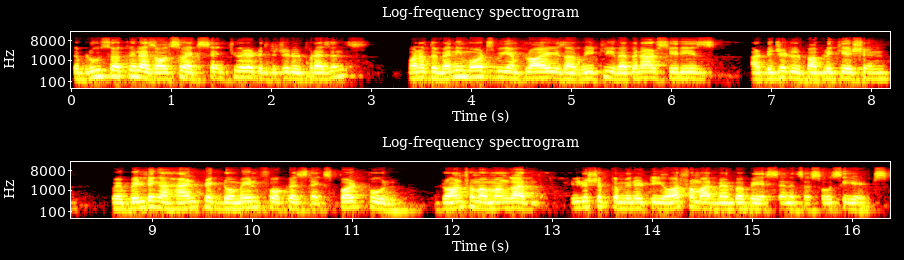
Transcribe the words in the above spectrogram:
the Blue Circle has also accentuated digital presence. One of the many modes we employ is our weekly webinar series, our digital publication. We're building a handpicked domain-focused expert pool drawn from among our leadership community or from our member base and its associates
